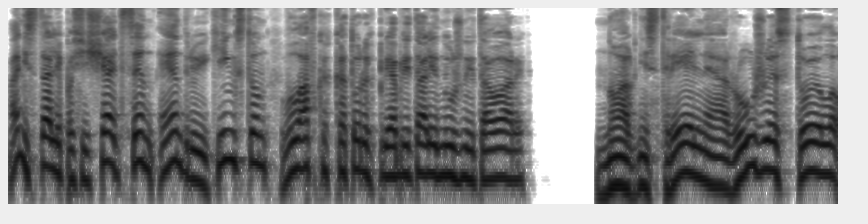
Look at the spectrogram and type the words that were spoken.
Они стали посещать Сен-Эндрю и Кингстон, в лавках которых приобретали нужные товары. Но огнестрельное оружие стоило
